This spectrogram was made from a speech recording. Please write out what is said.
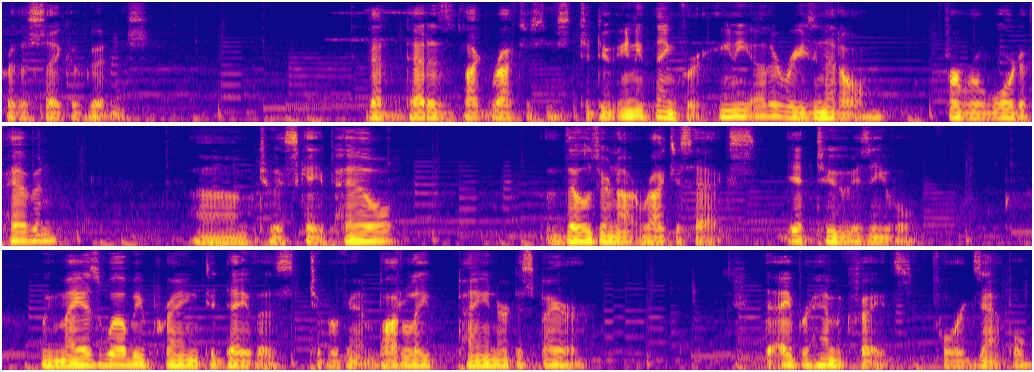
for the sake of goodness. That that is like righteousness to do anything for any other reason at all, for reward of heaven, um, to escape hell. Those are not righteous acts. It too is evil. We may as well be praying to devas to prevent bodily pain or despair. The Abrahamic faiths, for example,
